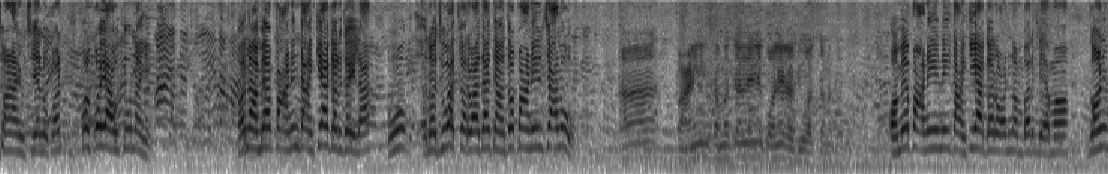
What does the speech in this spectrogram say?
જણાયું છે એ લોકોને પણ કોઈ આવતું નહીં. અને અમે પાણી પાણીની ટાંકી આગળ ગયેલા. હું રજૂઆત કરવા હતા ત્યાં તો પાણી ચાલુ. આ પાણીની સમસ્યાને લઈને કોને રજૂઆત તમે કરી? અમે પાણીની ટાંકી આગળ વોર્ડ નંબર બેમાં. ઘણી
